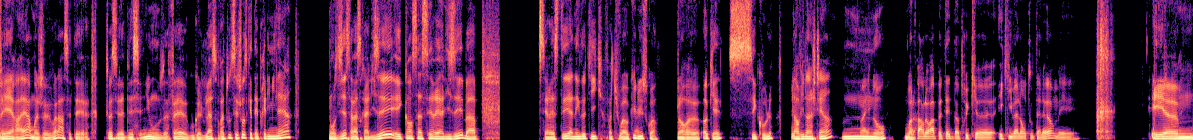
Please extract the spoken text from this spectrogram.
VR, AR, moi je voilà, c'était tu vois, c'est la décennie où on nous a fait euh, Google Glass, enfin toutes ces choses qui étaient préliminaires. On se disait ça va se réaliser et quand ça s'est réalisé, bah c'est resté anecdotique. Enfin tu vois Oculus quoi. Genre euh, OK, c'est cool. T'as envie d'en acheter un? Ouais. Non. Voilà. On parlera peut-être d'un truc euh, équivalent tout à l'heure, mais Et euh,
